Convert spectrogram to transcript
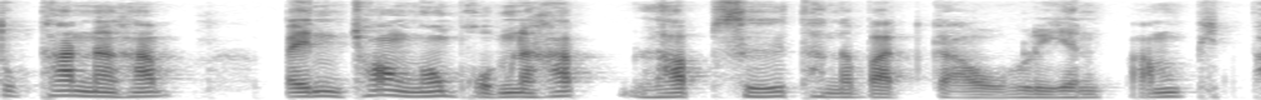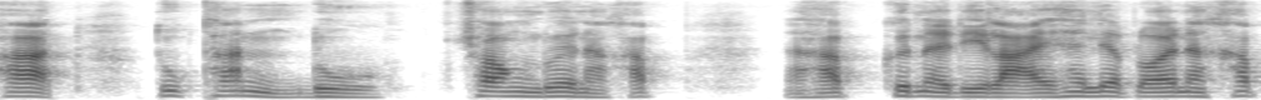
ทุกท่านนะครับ เป็นช่องของผมนะครับ รับซื้อธนบัตรเก่าเหรียญปั๊มผิดพลาด ทุกท่านดูช่องด้วยนะครับ นะครับ ขึ้น ID Line ให้เรียบร้อยนะครับ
